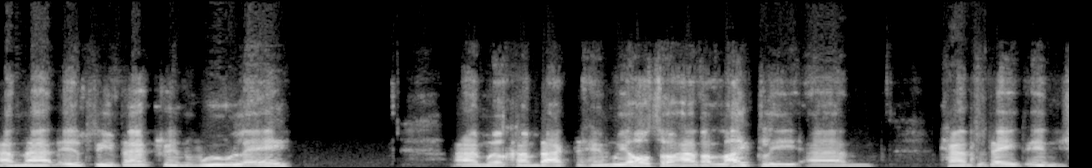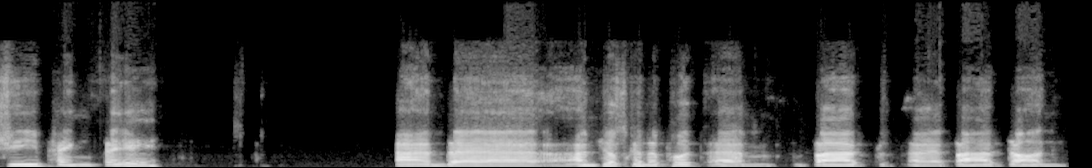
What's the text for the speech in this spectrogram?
and that is the veteran Wu Lei. And we'll come back to him. We also have a likely um, candidate in Ji Pengfei. And uh, I'm just going to put um, Bad, uh, Ba Dun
